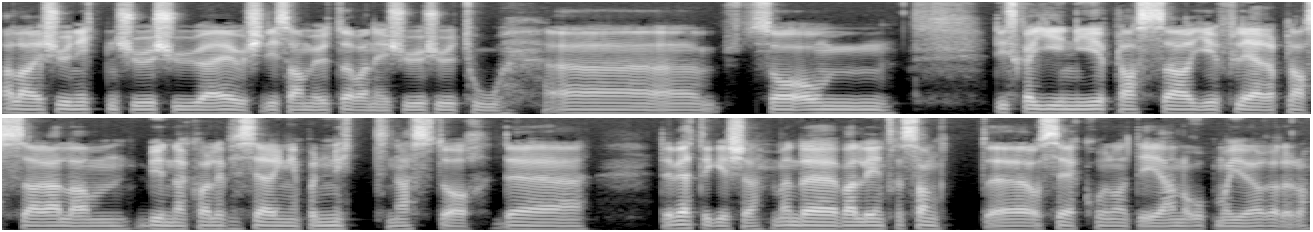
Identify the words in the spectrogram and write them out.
eller i 2019-2020 er jo ikke de samme utøverne i 2022. Uh, så om de skal gi nye plasser, gi flere plasser, eller begynne kvalifiseringen på nytt neste år. Det, det vet jeg ikke, men det er veldig interessant uh, å se hvordan de ender opp med å gjøre det, da.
